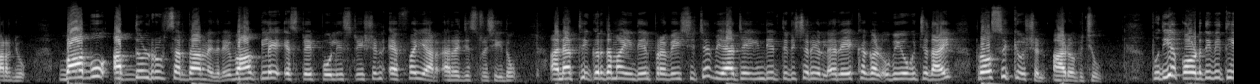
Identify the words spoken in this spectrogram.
പറഞ്ഞു. ബാബു അബ്ദുൾ റൂഫ് സർദാറിനെതിരെ Wagle estate police station FIR register ചെയ്തു. അനധികൃതമായി ഇന്ത്യയിൽ പ്രവേശിച്ച് വ്യാജ ഇന്ത്യൻ തിരിച്ചറിയൽ രേഖകൾ ഉപയോഗിച്ചതായി പ്രോസിക്യൂഷൻ ആരോപിച്ചു. പുതിയ കോടതി വിധി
